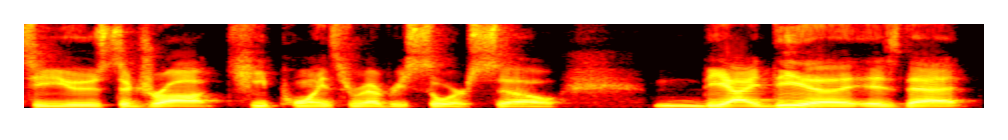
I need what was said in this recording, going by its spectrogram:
to use to draw key points from every source. So the idea is that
